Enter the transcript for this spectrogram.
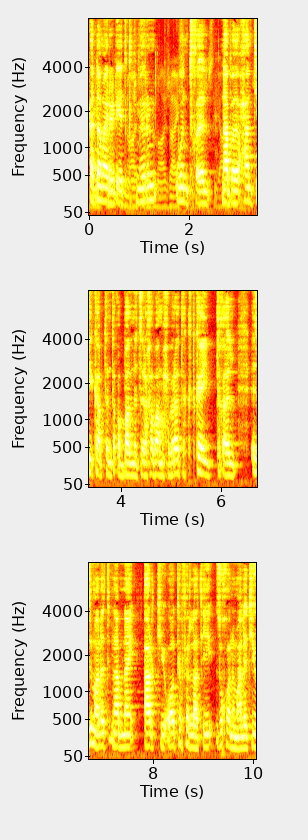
ቀዳማይ ረድኤት ክትምህርን እውን ትኽእል። ናብ ሓንቲ ካብተን ተቐባልነት ዝረኸባ ማሕበራት ክትከይድ ትኽእል። እዚ ማለት ናብ ናይ RTO ተፈላጢ ዝኾነ ማለት እዩ።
